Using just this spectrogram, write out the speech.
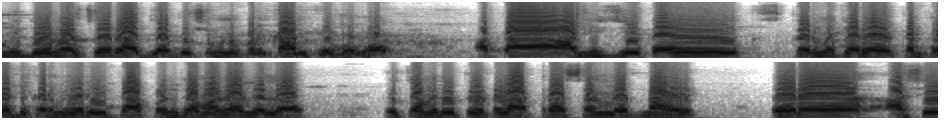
मी दोन वर्ष राज्याध्यक्ष म्हणून पण काम केलेलं आहे. आता आम्ही जे काही कर्मचारी आहेत कंत्राटी कर्मचारी इथं आपण जमा झालेला आहे त्याच्यामध्ये टोटल अठरा संघटना आहेत. तर असे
